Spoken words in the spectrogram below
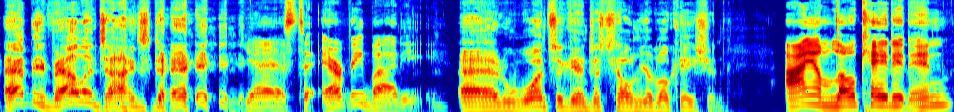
happy Valentine's Day. Yes, to everybody. And once again, just tell them your location. I am located in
